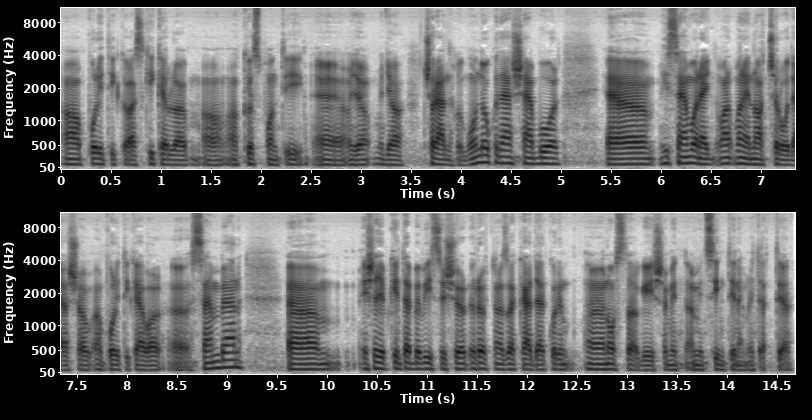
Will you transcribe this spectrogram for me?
a politika az kikerül a, a, a központi, vagy a, vagy a családnak a gondolkodásából, hiszen van egy, van egy nagy csalódás a, a politikával szemben, és egyébként ebbe vissza is rögtön az a kádárkori nosztalgia is, amit, amit szintén említettél.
